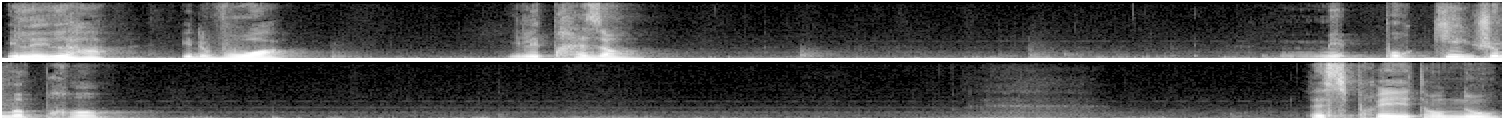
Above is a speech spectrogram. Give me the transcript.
Il est là, il voit, il est présent. Mais pour qui je me prends? L'Esprit est en nous,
